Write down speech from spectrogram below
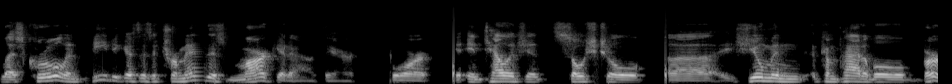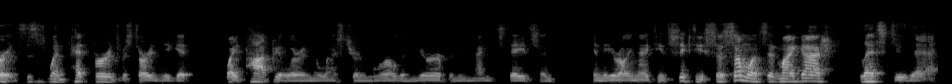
less cruel, and B, because there's a tremendous market out there for intelligent, social, uh, human compatible birds. This is when pet birds were starting to get quite popular in the Western world, in Europe, and the United States, and in the early 1960s. So someone said, my gosh, let's do that.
